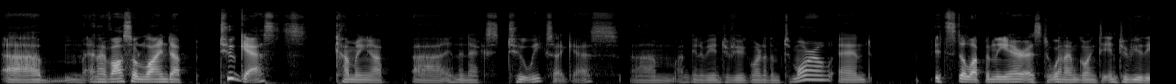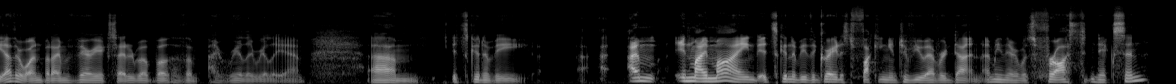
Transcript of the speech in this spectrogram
Um, and I've also lined up two guests coming up uh, in the next two weeks, I guess. Um, I'm going to be interviewing one of them tomorrow, and it's still up in the air as to when I'm going to interview the other one, but I'm very excited about both of them. I really, really am. Um, it's going to be. I'm in my mind. It's going to be the greatest fucking interview ever done. I mean, there was Frost Nixon.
